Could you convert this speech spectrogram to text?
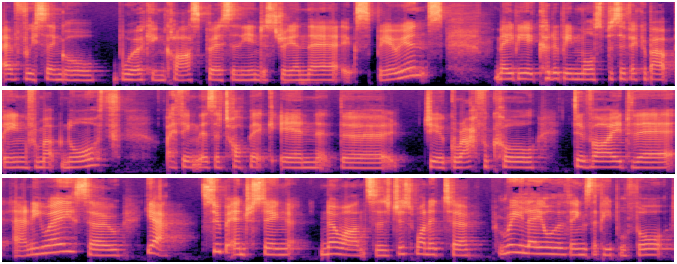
every single working class person in the industry and their experience. Maybe it could have been more specific about being from up north. I think there's a topic in the geographical divide there anyway. So, yeah, super interesting. No answers. Just wanted to relay all the things that people thought.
